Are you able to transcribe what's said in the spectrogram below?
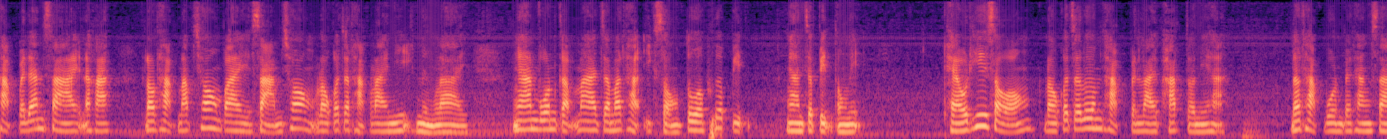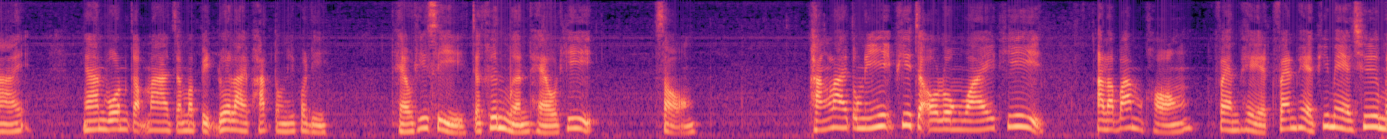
ถักไปด้านซ้ายนะคะ เราถักนับช่องไปสามช่อง เราก็จะถักลายนี้อีกหนึ่งลาย งานวนกลับมาจะมาถักอีกสองตัวเพื่อปิด งานจะปิดตรงนี้ แถวที่สองเราก็จะเริ่มถักเป็นลายพัดตัวนี้ค่ะ แล้วถักวนไปทางซ้าย งานวนกลับมาจะมาปิดด้วยลายพัดตรงนี้พอดี แถวที่สี่จะขึ้นเหมือนแถวที่สองผังลายตรงนี้พี่จะเอาลงไว้ที่อัลบั้มของแฟนเพจ แฟนเพจพี่เมย์ชื่อเม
